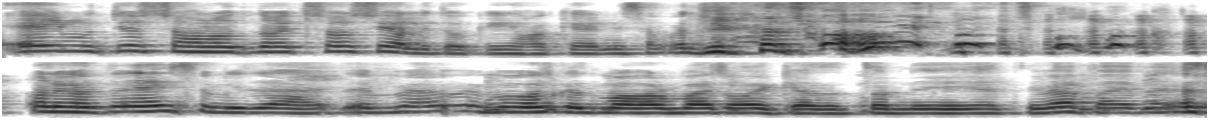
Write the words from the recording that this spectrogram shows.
ei, mutta jos sä haluat noita sosiaalitukia hakea, niin sä voit mennä Suomeen. Oli, että ei se mitään, että en mä, en mä usko, että mä varmaan olisi oikeassa, että on niin, että hyvä päivä, jos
